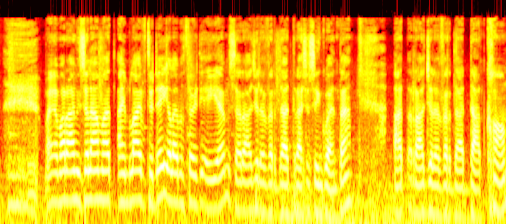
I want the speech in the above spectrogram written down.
May maraming salamat. I'm live today 11:30 AM sa Radyo La Verdad 1350 at radyolaverdad.com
